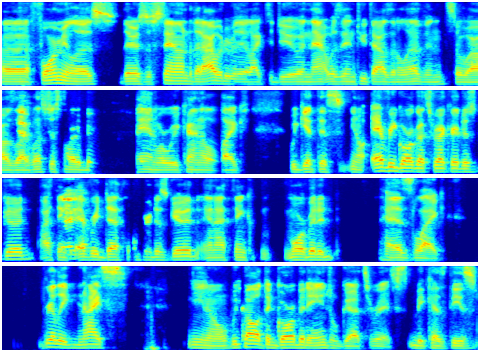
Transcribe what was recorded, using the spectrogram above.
uh formulas, there's a sound that I would really like to do, and that was in 2011. So I was like, Yeah. let's just start a band where we kind of like we get this, you know, every Gorguts record is good. I think Yeah, yeah. every Death record is good, and I think Morbid has like really nice, you know, we call it the Gorbid Angel Guts riffs because these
